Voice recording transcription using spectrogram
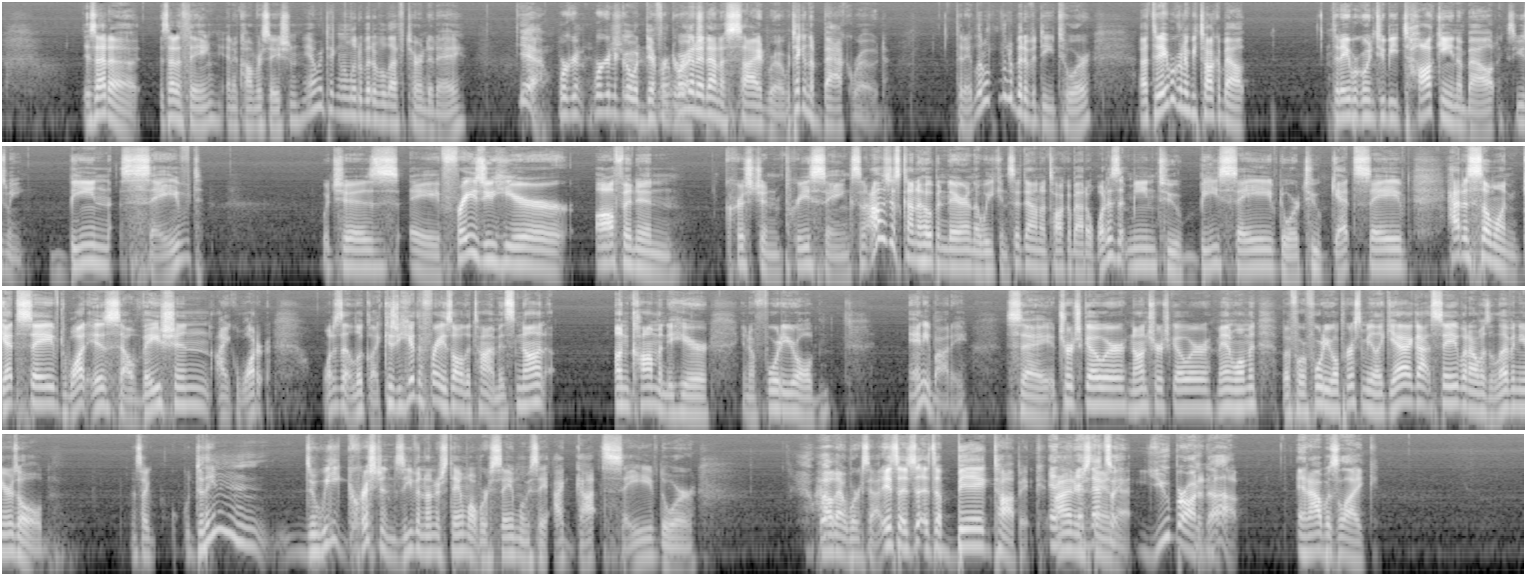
Is that a is that a thing in a conversation? Yeah, we're taking a little bit of a left turn today. Yeah, we're gonna we're gonna Sure. go a different We're, we're direction. going down a side road. We're taking the back road today. A little little bit of a detour. Uh, today we're going to be talk about. Today we're going to be talking about. Excuse me, being saved, which is a phrase you hear often in Christian precincts. And I was just kind of hoping, Darren, that we can sit down and talk about it. What does it mean to be saved or to get saved? How does someone get saved? What is salvation? Like what? Are, what does that look like? Because you hear the phrase all the time. It's not uncommon to hear, you know, forty year old anybody say churchgoer, non churchgoer, man, woman, but for a forty year old person, be like, yeah, I got saved when I was eleven years old. It's like, do they? Do we Christians even understand what we're saying when we say I got saved or how Well- that works out? It's a, it's a, big topic. And- I and understand that. you brought it mm-hmm. up, and I was like,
